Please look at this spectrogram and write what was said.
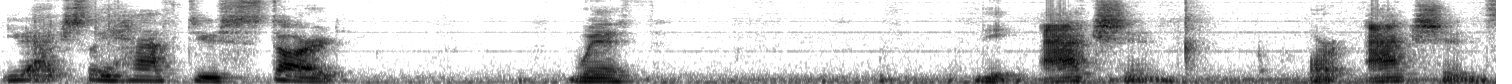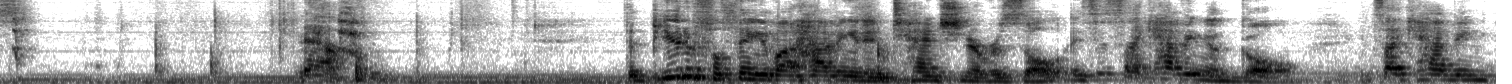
you actually have to start with the action or actions. Now the beautiful thing about having an intention or result is it's like having a goal it's like having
